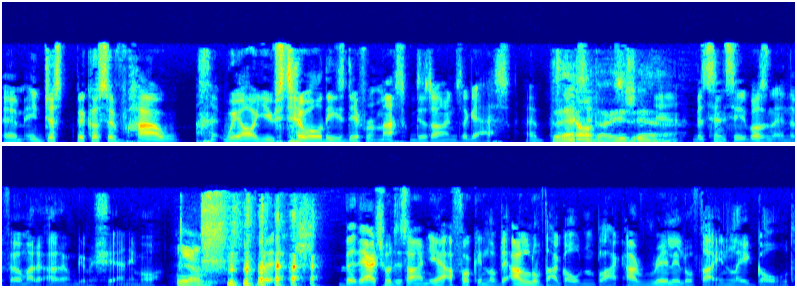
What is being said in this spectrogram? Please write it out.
Um, it, just because of how we are used to all these different mask designs, I guess. Uh, but Nowadays, since, yeah. But since it wasn't in the film, I don't, I don't give a shit anymore. Yeah. But but the actual design, yeah, I fucking loved it. I love that gold and black. I really love that inlaid gold.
